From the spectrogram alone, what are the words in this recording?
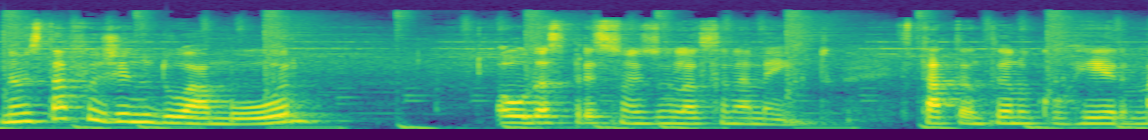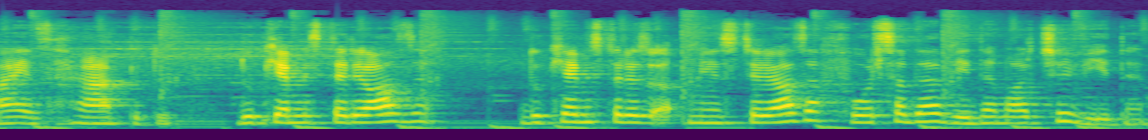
Não está fugindo do amor ou das pressões do relacionamento. Está tentando correr mais rápido do que a misteriosa do que a misteriosa força da vida, morte e vida.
